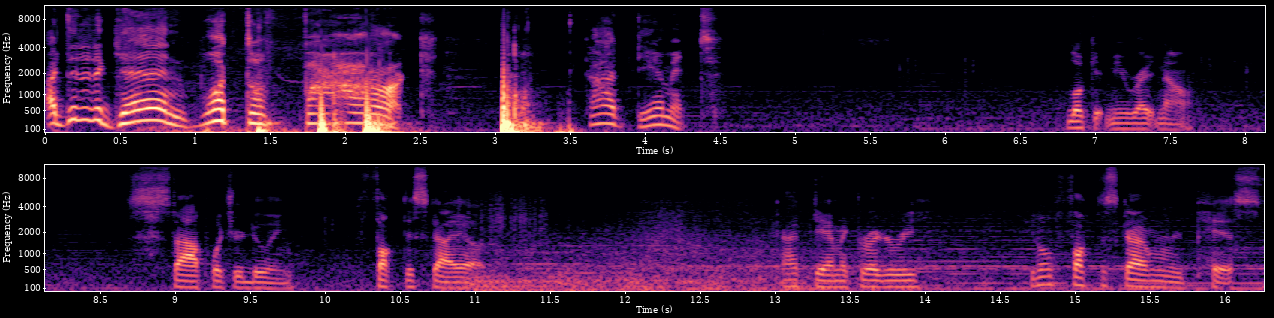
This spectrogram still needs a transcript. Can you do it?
I did it again. What the fuck? God damn it. Look at me right now. Stop what you're doing. Fuck this guy up. God damn it, Gregory. If you don't fuck this guy, I'm gonna be pissed.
